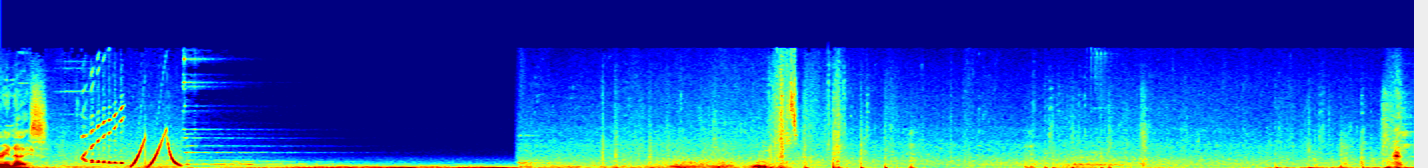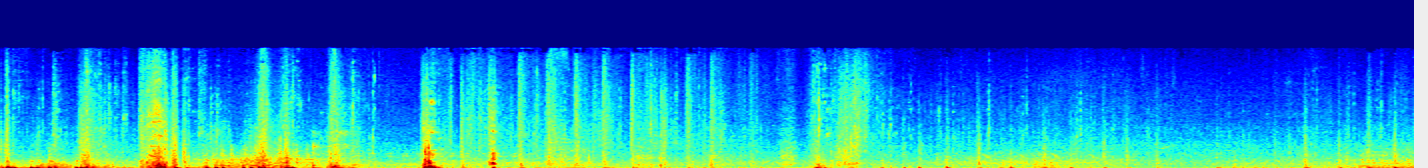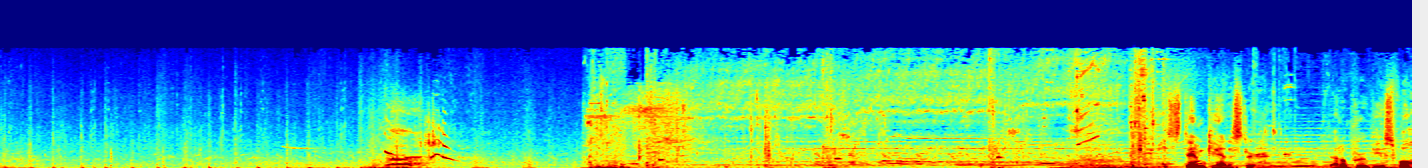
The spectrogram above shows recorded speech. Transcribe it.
Very nice. Stim canister. That'll prove useful.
